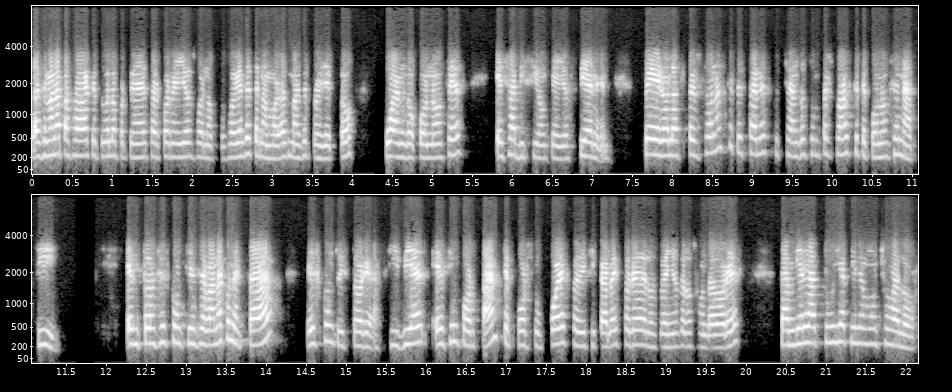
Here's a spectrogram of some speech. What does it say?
La semana pasada que tuve la oportunidad de estar con ellos, bueno, pues obviamente te enamoras más del proyecto cuando conoces esa visión que ellos tienen. Pero las personas que te están escuchando son personas que te conocen a ti. Entonces, con quien se van a conectar es con tu historia. Si bien es importante, por supuesto, edificar la historia de los dueños, de los fundadores, también la tuya tiene mucho valor.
